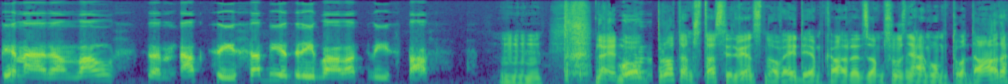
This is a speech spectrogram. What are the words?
piemēram, valsts um, akciju sabiedrībā Latvijas pasta. Mm -hmm. Nē, nu, protams, tas ir viens no veidiem, kā redzams, uzņēmumi to dara.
